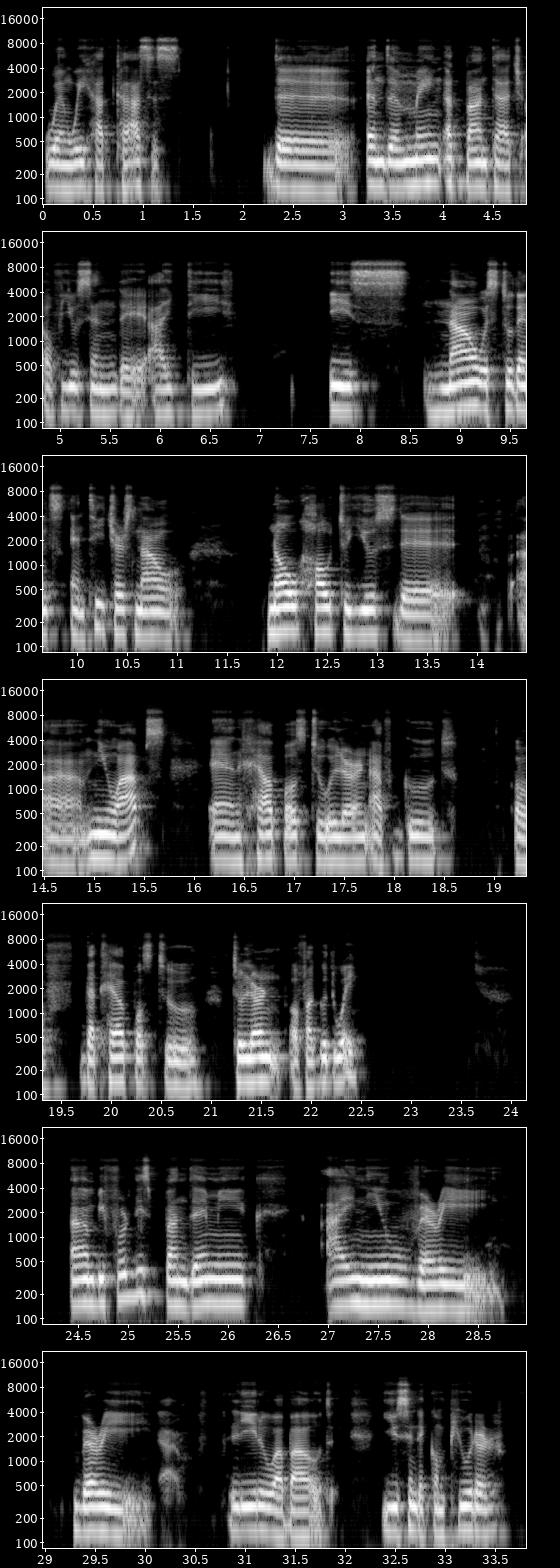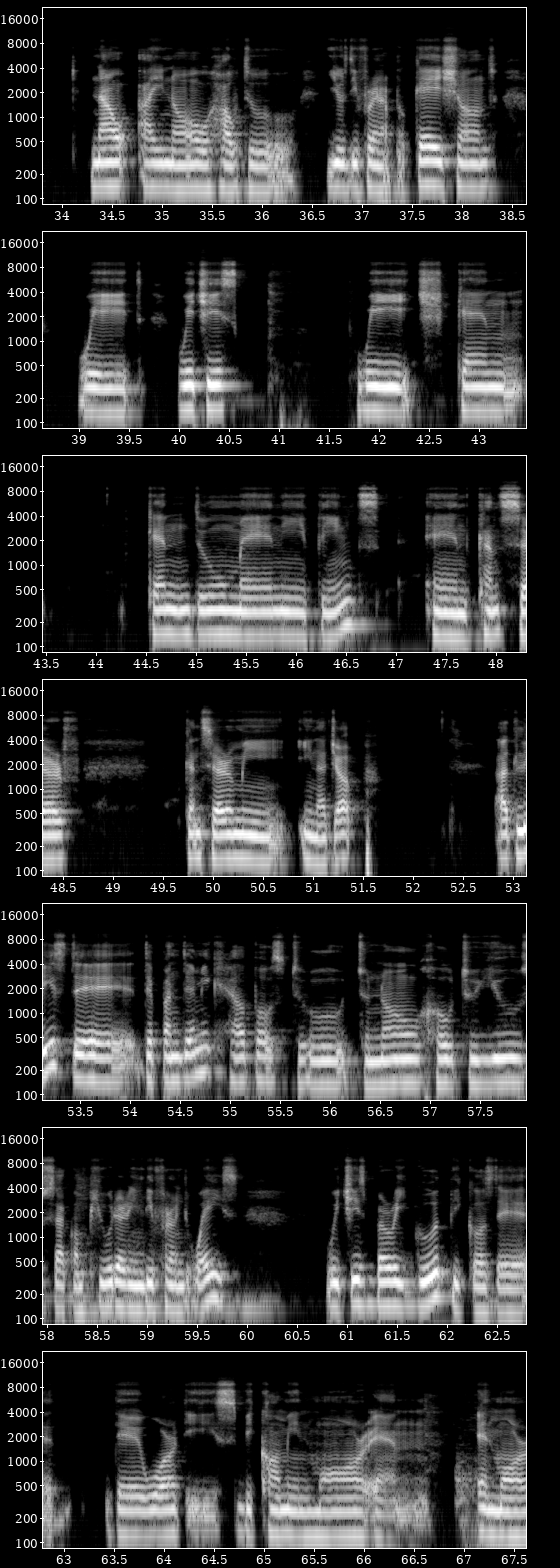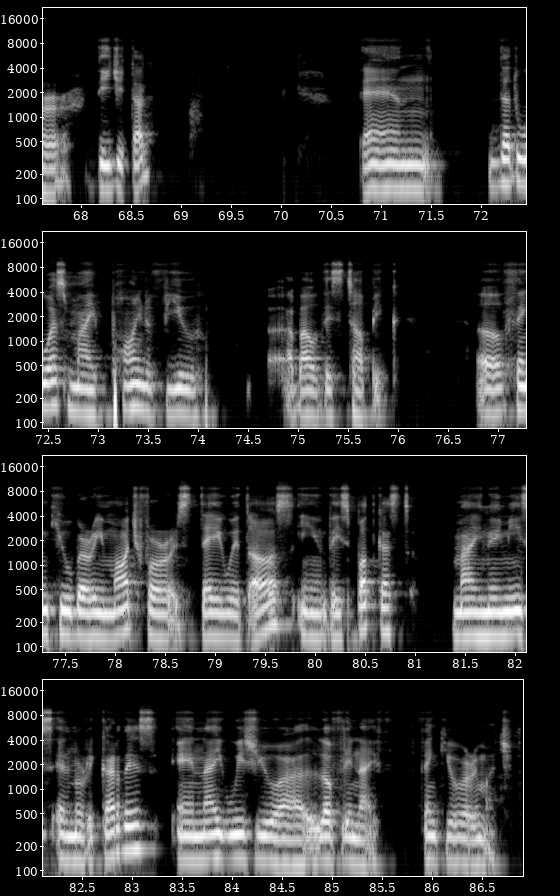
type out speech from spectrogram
when we had classes the and the main advantage of using the IT is now students and teachers now know how to use the um, new apps and help us to learn of good of that help us to to learn of a good way. Um, before this pandemic, I knew very very uh, little about using the computer. Now I know how to use different applications with which is which can can do many things and can serve can serve me in a job at least the the pandemic helped us to to know how to use a computer in different ways which is very good because the the world is becoming more and and more digital. And that was my point of view about this topic. Uh, thank you very much for stay with us in this podcast my name is elmer ricardes and i wish you a lovely night. Thank you very much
